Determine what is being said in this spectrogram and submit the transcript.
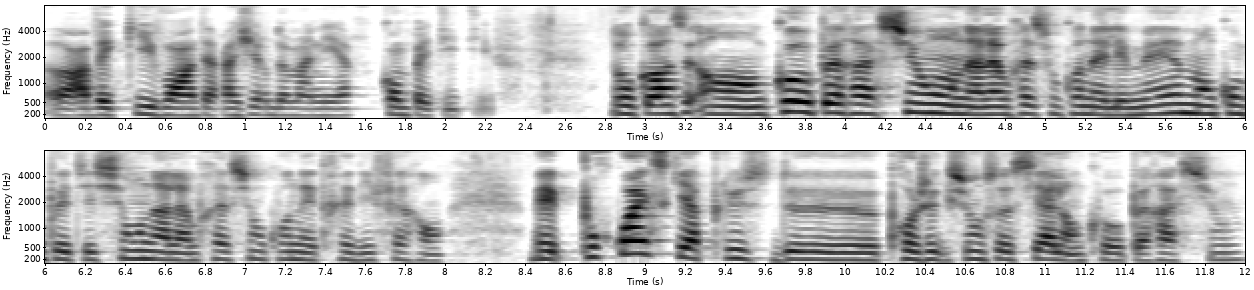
euh, avec qui ils vont interagir de manière compétitive. Donc en, coopération, on a l'impression qu'on est les mêmes, en compétition, on a l'impression qu'on est très différents. Mais pourquoi est-ce qu'il y a plus de projection sociale en coopération?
